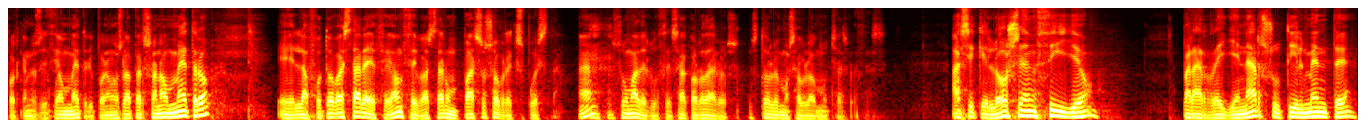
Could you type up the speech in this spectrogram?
porque nos dice a un metro y ponemos la persona a un metro, eh, la foto va a estar a F11, va a estar un paso sobreexpuesta. ¿eh? Suma de luces, acordaros. Esto lo hemos hablado muchas veces. Así que lo sencillo, para rellenar sutilmente,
